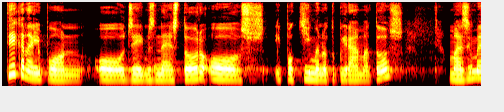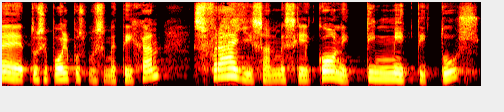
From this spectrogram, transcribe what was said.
Τι έκανε λοιπόν ο James Nestor ως υποκείμενο του πειράματος, μαζί με τους υπόλοιπους που συμμετείχαν, σφράγισαν με σιλικόνη τη μύτη τους,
